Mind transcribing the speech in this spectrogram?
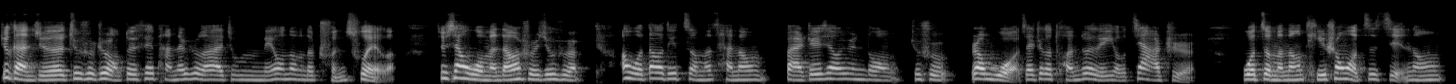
就感觉就是这种对飞盘的热爱就没有那么的纯粹了。就像我们当时就是啊，我到底怎么才能把这项运动，就是让我在这个团队里有价值？我怎么能提升我自己？能？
